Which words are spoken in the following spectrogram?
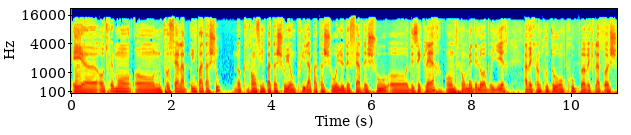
Et euh, autrement, on peut faire la, une pâte à choux, Donc quand on fait une pâte à choux et on cuit la pâte à choux, au lieu de faire des choux euh, des éclairs, on, on met de l'eau à bouillir. Avec un couteau, on coupe avec la poche,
